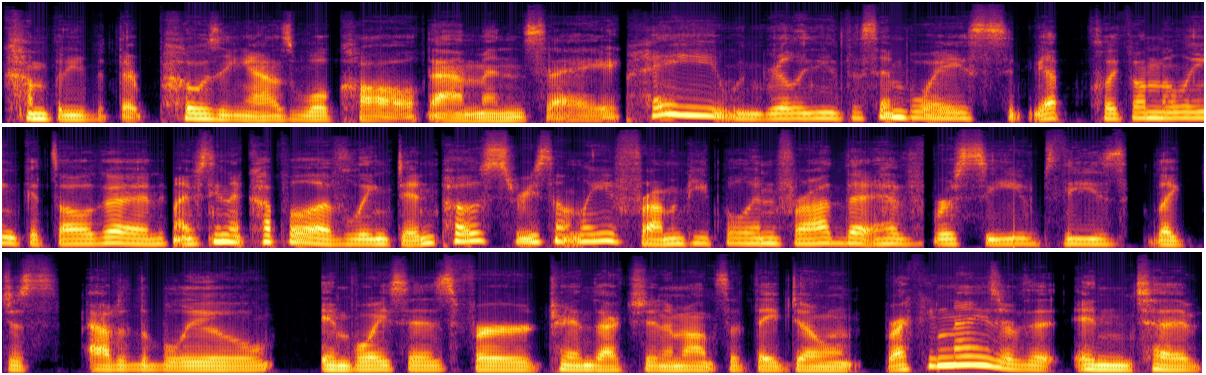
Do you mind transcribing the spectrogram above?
company that they're posing as will call them and say, Hey, we really need this invoice. Yep, click on the link. It's all good. I've seen a couple of LinkedIn posts recently from people in fraud that have received these like just out of the blue invoices for transaction amounts that they don't recognize or that into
